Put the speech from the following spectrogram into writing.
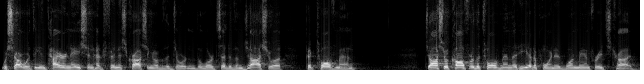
We start with the entire nation had finished crossing over the Jordan. The Lord said to them, Joshua, pick 12 men Joshua called for the 12 men that he had appointed, one man for each tribe.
